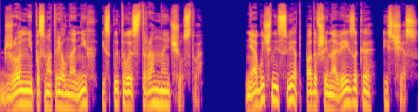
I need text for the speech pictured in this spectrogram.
Джонни посмотрел на них, испытывая странное чувство. Необычный свет, падавший на Вейзака, исчез.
